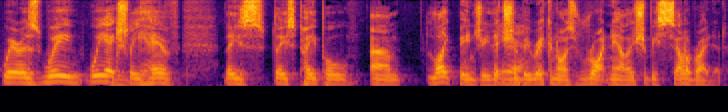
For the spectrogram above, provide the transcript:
whereas we we mm. actually have these these people, um, like Benji that should be recognised right now. They should be celebrated.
